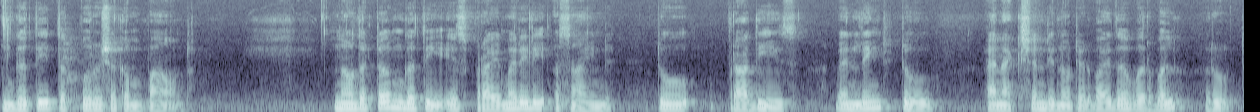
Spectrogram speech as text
Gati Tatpurusha compound. Now the term Gati is primarily assigned to pradis when linked to an action denoted by the verbal root.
